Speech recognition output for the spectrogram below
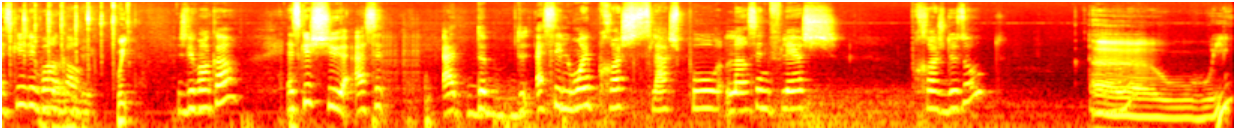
Est-ce que je les vois encore? Oui. Je les vois encore? Est-ce que je suis assez, à- de- de- assez loin, proche, slash, pour lancer une flèche proche d'eux autres? Euh. Oui.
